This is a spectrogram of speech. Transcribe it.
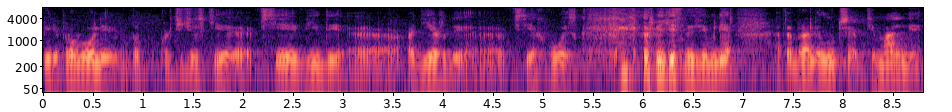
перепробовали вот практически все виды э, одежды э, всех войск, которые есть на земле, отобрали лучшие, оптимальные.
